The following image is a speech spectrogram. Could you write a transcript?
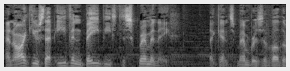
And argues that even babies discriminate against members of other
